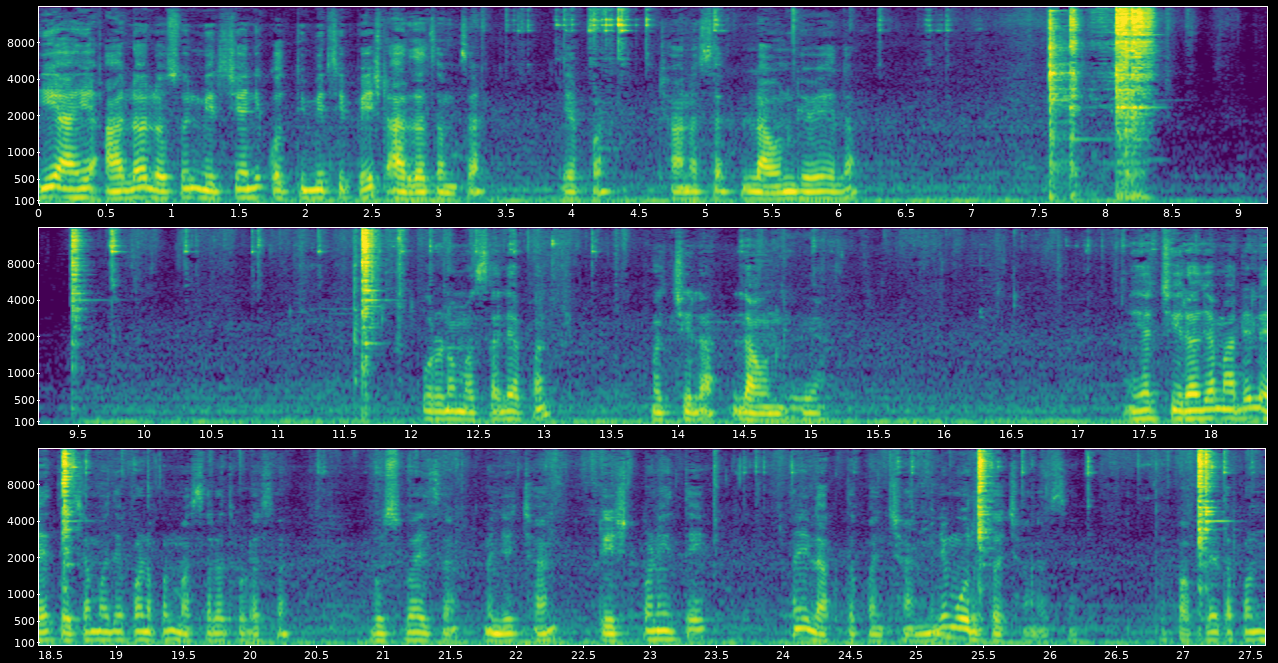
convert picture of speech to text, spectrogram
ही आहे आलं लसूण मिरची आणि कोथिंबीरची पेस्ट अर्धा चमचा. ते आपण छान असं लावून घेऊया याला. पूर्ण मसाले आपण मच्छीला लावून घेऊया. ह्या चिरा ज्या मारलेल्या आहेत त्याच्यामध्ये पण आपण मसाला थोडासा घुसवायचा. म्हणजे छान. टेस्ट पण येते आणि लागतं पण छान. म्हणजे मुरतं छान असं तर पापलेट आपण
